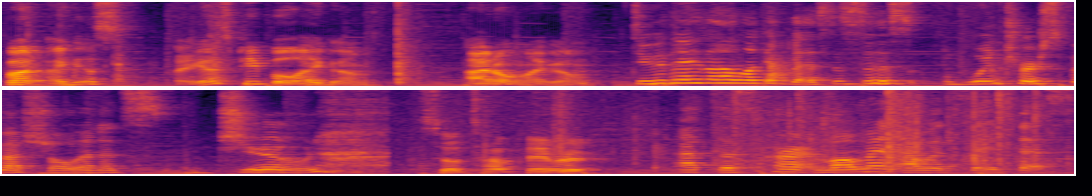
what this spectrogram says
but I guess I guess people like them. I don't like them. Do they though? Look at this. This is winter special and it's June. So top favorite. At this current moment, I would say this.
